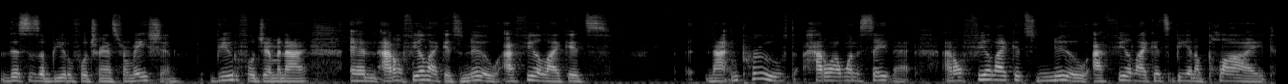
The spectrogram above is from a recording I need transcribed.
This is a beautiful transformation beautiful Gemini. And I don't feel like it's new. I feel like it's not improved. How do I want to say that? I don't feel like it's new. I feel like it's being applied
